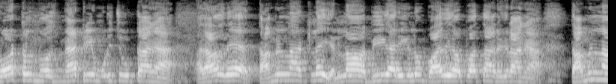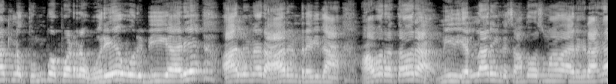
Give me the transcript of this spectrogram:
டோட்டல் மோ மேட்ரியை முடிச்சு விட்டாங்க. அதாவது தமிழ்நாட்டில் எல்லா பீகாரிகளும் பாதுகாப்பாக தான் இருக்கிறாங்க. தமிழ்நாட்டில் துன்பப்படுற ஒரே ஒரு பீகாரி ஆளுநர் ஆர் என் ரவி தான். அவரை தவிர மீதி எல்லாரும் இங்கே சந்தோஷமாக தான் இருக்கிறாங்க.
